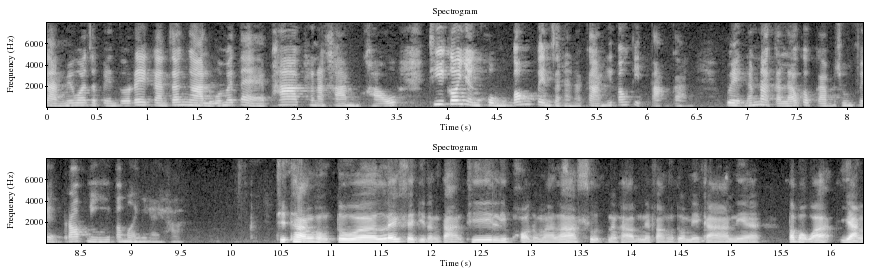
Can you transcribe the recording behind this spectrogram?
กัน ไม่ว่าจะเป็นตัวเลขการจ้างงาน หรือว่าแม้แต่ภาคธนาคารของเขา ที่ก็ยังคงต้องเป็นสถานการณ์ที่ต้องติดตามกัน weight น้ำหนักกันแล้วกับการประชุมเฟดรอบนี้ประเมินยังไงคะ ทิศทางของตัวเลขเศรษฐกิจต่างๆ ที่ report ออกมาล่าสุดนะครับในฝั่งของตัวอเมริกาเนี่ยต้องบอกว่ายัง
